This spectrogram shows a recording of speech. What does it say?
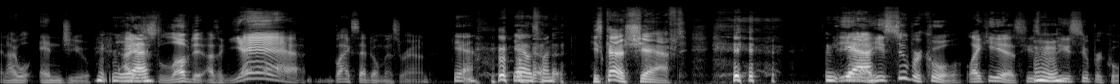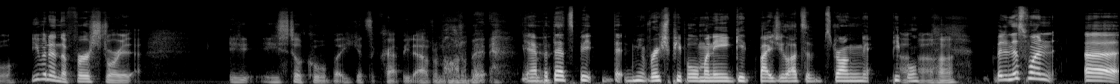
and I will end you. yeah. I just loved it. I was like, yeah, Blacksad don't mess around. Yeah. Yeah, it was fun. He's kind of shaft. Yeah, yeah. he's super cool. Like he is. He's Mm-hmm. he's super cool. Even in the first story, he, he's still cool, but he gets the crap beat out of him a little bit. Yeah, but that's be, that, rich people money get buys you lots of strong people. Uh huh. But in this one, uh,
